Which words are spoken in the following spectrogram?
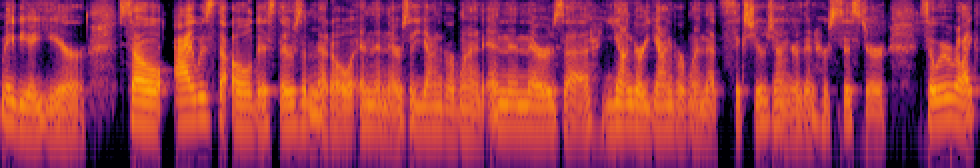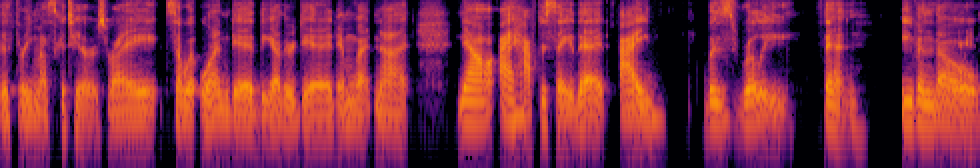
maybe a year. So I was the oldest, there's a middle, and then there's a younger one. And then there's a younger, younger one that's six years younger than her sister. So we were like the three musketeers, right? So what one did, the other did, and whatnot. Now I have to say that I was really thin, even though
